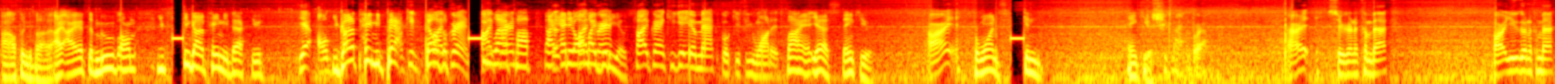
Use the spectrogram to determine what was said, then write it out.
I'll think about it. I, I have to move. Um, you fucking gotta pay me back, dude. Yeah, I'll, You gotta pay me back. I'll give that five was a grand. Five grand. laptop. I The- edit all my grand- videos. Five grand could get you a MacBook if you wanted. Fine. Yes. Thank you. All right. For one, Thank you. My bro. All right. So you're gonna come back? Are you gonna come back?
